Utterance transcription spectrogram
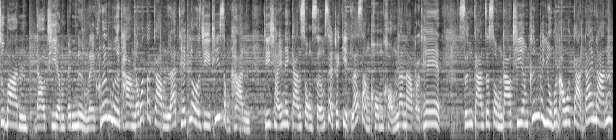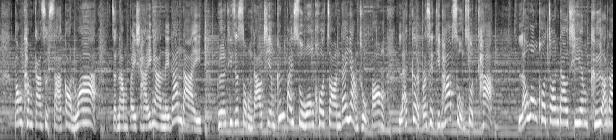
จจุบัน ดาวเทียมเป็นหนึ่งในเครื่องมือทางนวัตกรรม และเทคโนโลยีที่สำคัญ ที่ใช้ในการส่งเสริมเศรษฐกิจและสังคมของนานาประเทศ ซึ่งการจะส่งดาวเทียมขึ้นไปอยู่บนอวกาศได้นั้น ต้องทำการศึกษาก่อนว่า จะนำไปใช้งานในด้านใด เพื่อที่จะส่งดาวเทียมขึ้นไปสู่วงโคจรได้อย่างถูกต้อง และเกิดประสิทธิภาพสูงสุดค่ะ แล้ววงโคจรดาวเทียมคืออะไร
